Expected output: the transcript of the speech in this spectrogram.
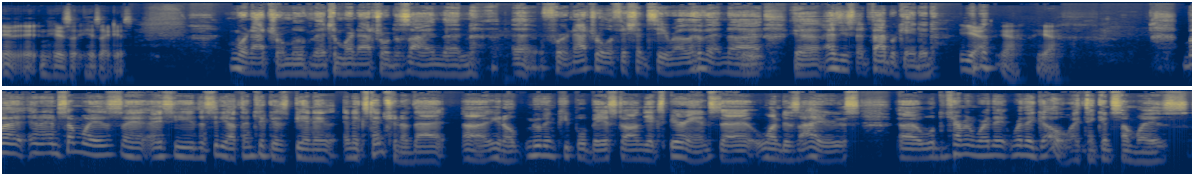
in, in his his ideas. More natural movement and more natural design than uh, for natural efficiency rather than, uh, yeah, as you said, fabricated. Yeah, yeah, yeah. But in, in some ways, I, I see the city authentic as being a, an extension of that. Uh, you know, moving people based on the experience that one desires uh, will determine where they where they go. I think in some ways.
